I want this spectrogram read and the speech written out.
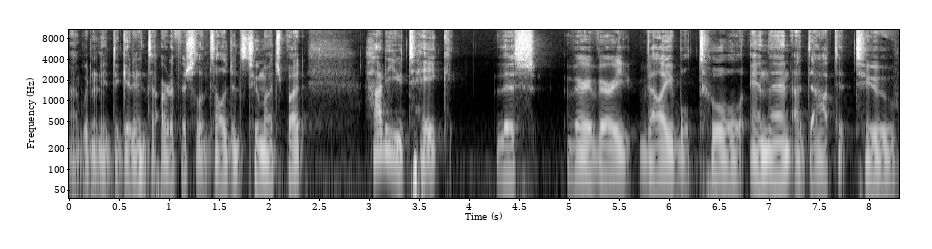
uh, I wouldn't need to get into artificial intelligence too much, but how do you take this very, very valuable tool and then adapt it to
